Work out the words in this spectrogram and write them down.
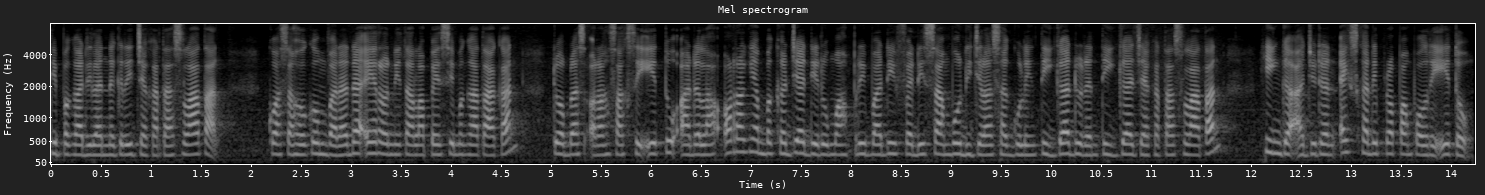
di Pengadilan Negeri Jakarta Selatan. Kuasa hukum Barada E Ronita Lapesi mengatakan 12 orang saksi itu adalah orang yang bekerja di rumah pribadi Fedi Sambo di Jalan Saguling 3 Duren 3 Jakarta Selatan hingga ajudan ex Kadipropam Polri itu.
